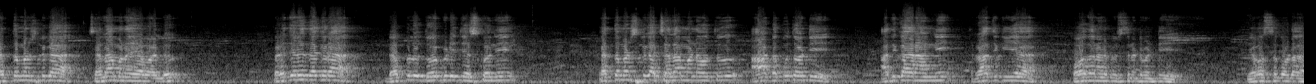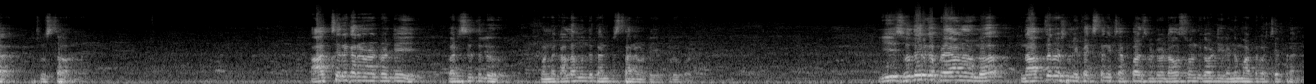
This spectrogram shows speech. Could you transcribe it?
పెద్ద మనుషులుగా చలామణ అయ్యేవాళ్ళు ప్రజల దగ్గర డబ్బులు దోపిడీ చేసుకొని పెద్ద మనుషులుగా చలామణి అవుతూ ఆ డబ్బుతోటి అధికారాన్ని రాజకీయ హోదా నడిపిస్తున్నటువంటి వ్యవస్థ కూడా చూస్తా ఉన్నాం. ఆశ్చర్యకరమైనటువంటి పరిస్థితులు మన కళ్ళ ముందు కనిపిస్తూనే ఉంటాయి ఎప్పుడు కూడా. ఈ సుదీర్ఘ ప్రయాణంలో నా అబ్జర్వేషన్ మీకు ఖచ్చితంగా చెప్పాల్సినటువంటి అవసరం ఉంది కాబట్టి రెండు మాటలు కూడా చెప్పాను.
